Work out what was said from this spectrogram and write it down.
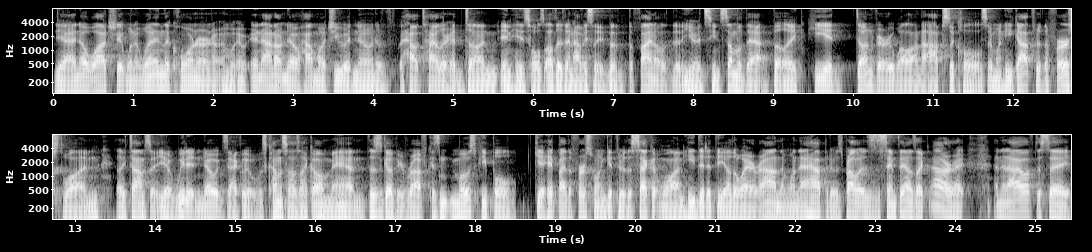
Yeah, I know. Watched it when it went in the corner, and, and, I don't know how much you had known of how Tyler had done in his holes, other than obviously the the final. You had seen some of that, but like he had done very well on the obstacles. And when he got through the first one, like Tom said, know, we didn't know exactly what was coming, so I was like, oh man, this is gonna be rough because most people get hit by the first one, get through the second one. He did it the other way around. And when that happened, it was probably it was the same thing. I was like, all right. And then I have to say,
